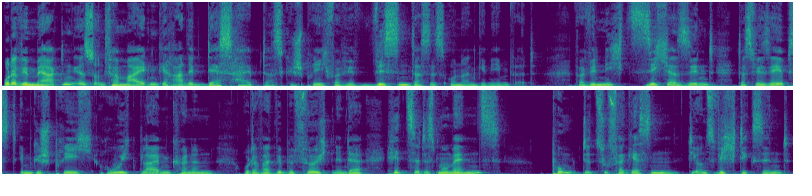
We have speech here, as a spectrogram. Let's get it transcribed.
Oder wir merken es und vermeiden gerade deshalb das Gespräch, weil wir wissen, dass es unangenehm wird, weil wir nicht sicher sind, dass wir selbst im Gespräch ruhig bleiben können oder weil wir befürchten, in der Hitze des Moments Punkte zu vergessen, die uns wichtig sind,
